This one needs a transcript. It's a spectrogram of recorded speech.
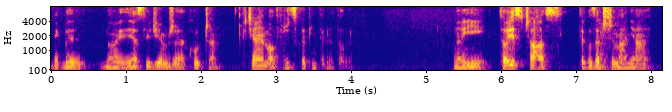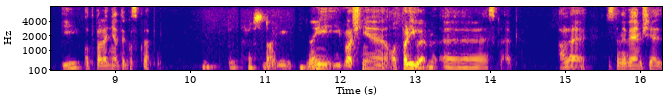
Jakby, no ja stwierdziłem, że kurczę, chciałem otworzyć sklep internetowy. No i to jest czas tego zatrzymania i odpalenia tego sklepu. No i, no i, i właśnie odpaliłem e, sklep, ale zastanawiałem się,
